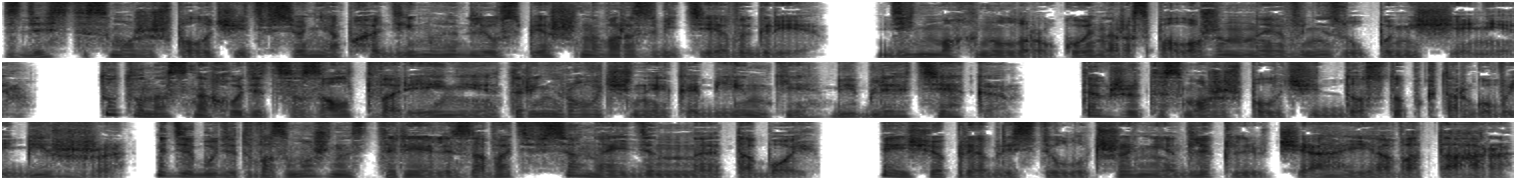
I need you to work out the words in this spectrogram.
Здесь ты сможешь получить все необходимое для успешного развития в игре. День махнул рукой на расположенное внизу помещение. Тут у нас находится зал творения, тренировочные кабинки, библиотека. Также ты сможешь получить доступ к торговой бирже, где будет возможность реализовать все найденное тобой. И еще приобрести улучшения для ключа и аватара,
